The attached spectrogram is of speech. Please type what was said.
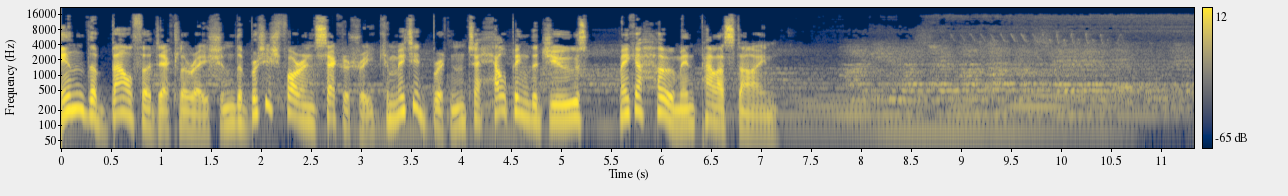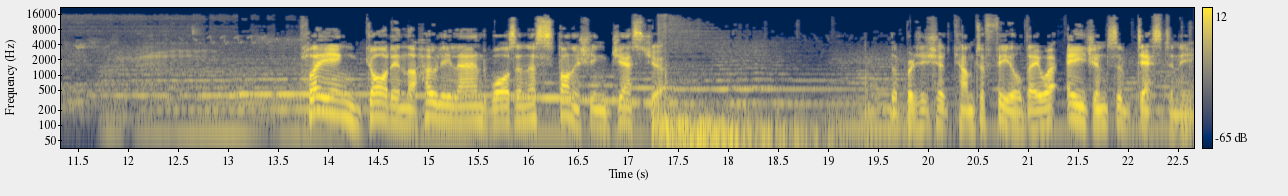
In the Balfour Declaration, the British Foreign Secretary committed Britain to helping the Jews make a home in Palestine. Playing God in the Holy Land was an astonishing gesture. The British had come to feel they were agents of destiny.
